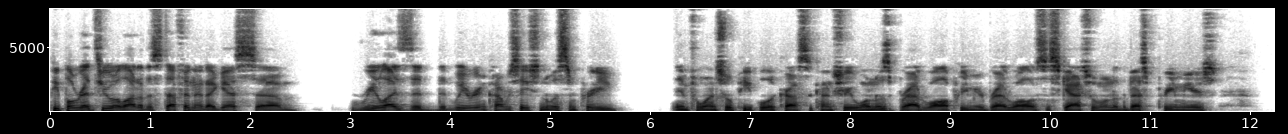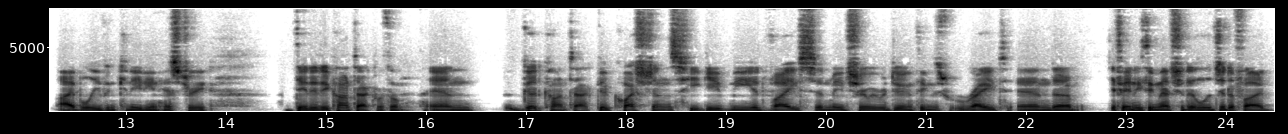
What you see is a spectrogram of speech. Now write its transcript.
people read through a lot of the stuff in it. I guess um, realized that that we were in conversation with some pretty influential people across the country. One was Brad Wall, Premier Brad Wall of Saskatchewan, one of the best premiers, I believe, in Canadian history. Day to day contact with him and good contact, good questions. He gave me advice and made sure we were doing things right. And uh, if anything, that should have legitified,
